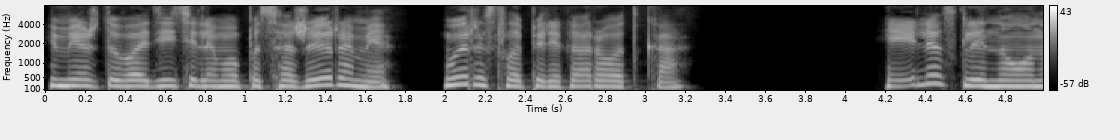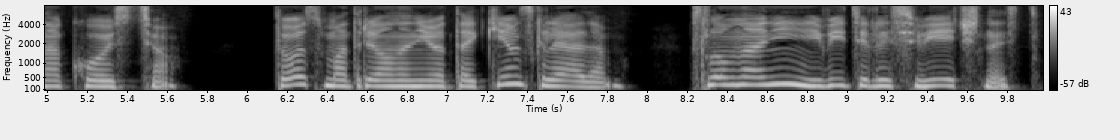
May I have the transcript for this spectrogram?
и между водителем и пассажирами выросла перегородка. Эля взглянула на Костю. Тот смотрел на нее таким взглядом, словно они не виделись вечность,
